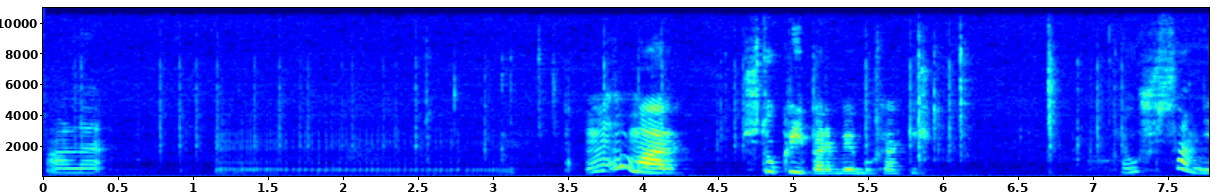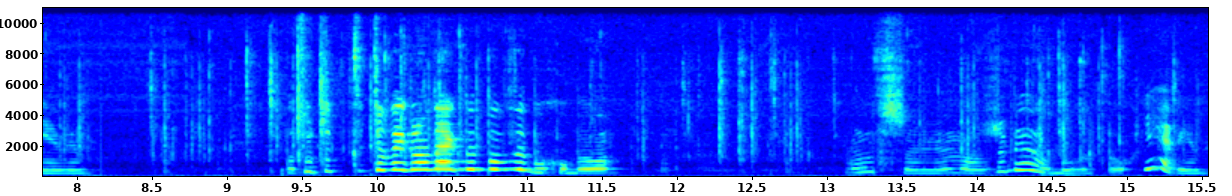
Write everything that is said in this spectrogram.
Ale... Mm, Umarł! Czy tu creeper wybuchł jakiś? Ja już sam nie wiem. Bo tu to, to, to wygląda jakby po wybuchu było. No w sumie może był wybuch, nie wiem.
